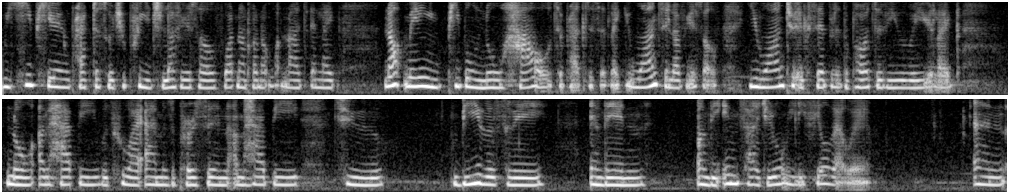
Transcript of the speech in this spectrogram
we keep hearing practice what you preach, love yourself, whatnot, whatnot, whatnot, and like not many people know how to practice it. Like you want to love yourself. You want to accept the parts of you where you're like, no, I'm happy with who I am as a person. I'm happy to be this way. And then on the inside, you don't really feel that way. And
